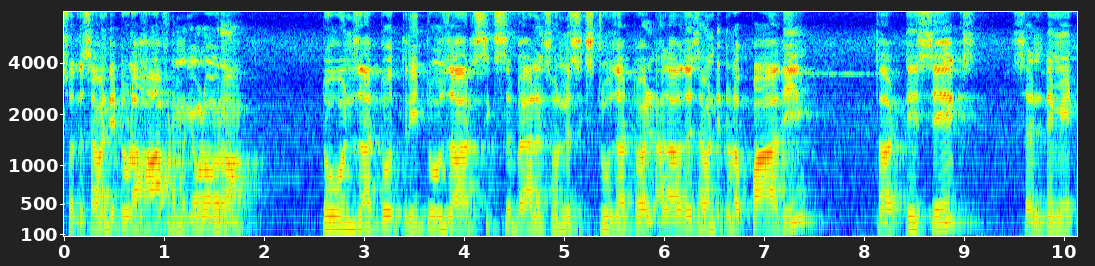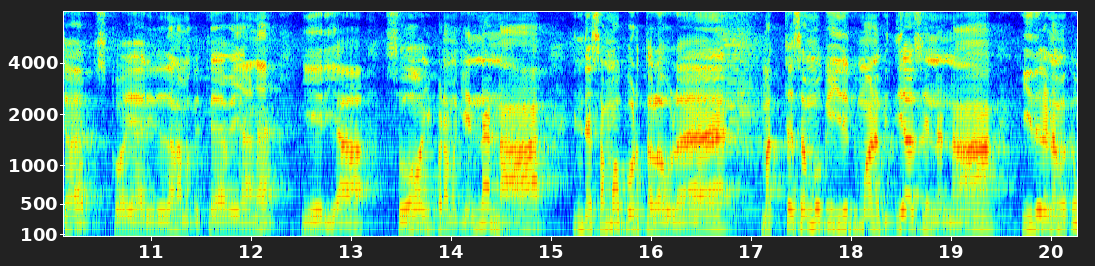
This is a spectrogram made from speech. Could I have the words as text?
ஸோ இந்த செவன்ட்டி டூவில் ஹாஃப் நமக்கு எவ்வளோ வரும்? டூ ஒன் ஜார் டூ த்ரீ டூ ஜார் சிக்ஸ் பேலன்ஸ் ஒன்று சிக்ஸ் டூ ஜார் டுவெல் அதாவது செவன்ட்டி டூவில் பாதி தேர்ட்டி சிக்ஸ் சென்டிமீட்டர் ஸ்கொயர். இதுதான் நமக்கு தேவையான ஏரியா. ஸோ இப்போ நமக்கு என்னென்னா இந்த சம்மை பொறுத்தளவில் மற்ற சம்முக்கு இதுக்குமான வித்தியாசம் என்னென்னா இதில் நமக்கு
